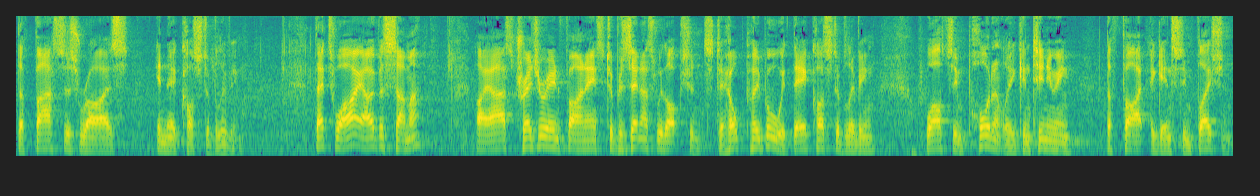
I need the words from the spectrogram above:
the fastest rise in their cost of living. That's why over summer I asked Treasury and Finance to present us with options to help people with their cost of living, whilst importantly continuing the fight against inflation.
